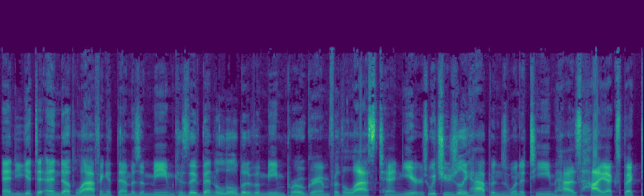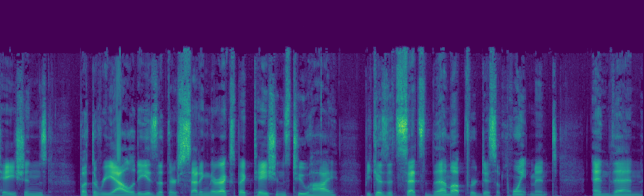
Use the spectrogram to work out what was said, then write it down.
and you get to end up laughing at them as a meme because they've been a little bit of a meme program for the last 10 years, which usually happens when a team has high expectations, but the reality is that they're setting their expectations too high because it sets them up for disappointment and then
